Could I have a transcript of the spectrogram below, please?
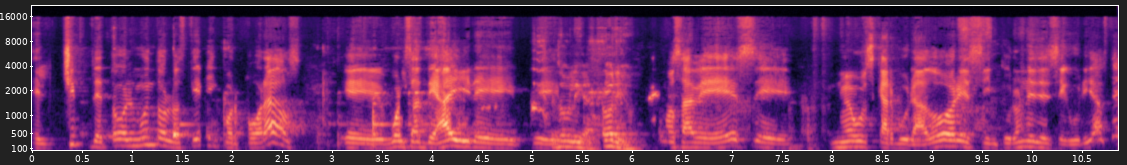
el chip de todo el mundo los tiene incorporados. bolsas de aire. es obligatorio ABS, nuevos carburadores, cinturones de seguridad. Usted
